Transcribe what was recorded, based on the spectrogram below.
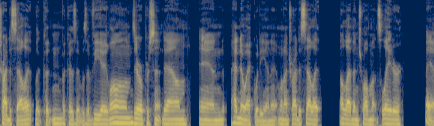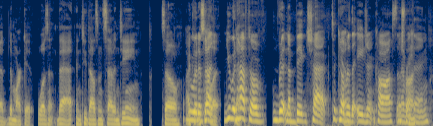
tried to sell it, but couldn't because it was a VA loan, zero percent down, and had no equity in it. When I tried to sell it 11, 12 months later, yeah, the market wasn't that in 2017. So I couldn't sell had, it. You would yeah. have to have written a big check to cover yeah. the agent costs and That's everything. Right.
